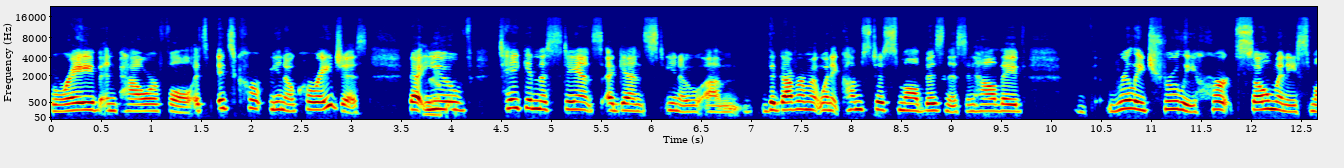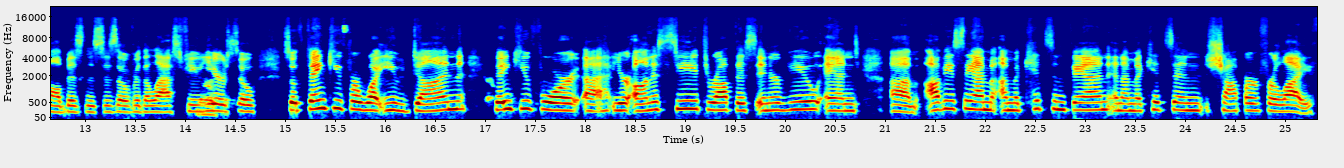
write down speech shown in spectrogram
brave and powerful it's it's you know courageous that yeah. you've taken the stance against you know um, the government when it comes to small business and how they've really truly hurt so many small businesses over the last few yeah. years so so thank you for what you've done yeah. thank you for uh, your honesty throughout this interview and um, obviously i'm i'm a kitson fan and i'm a kitson shopper for life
